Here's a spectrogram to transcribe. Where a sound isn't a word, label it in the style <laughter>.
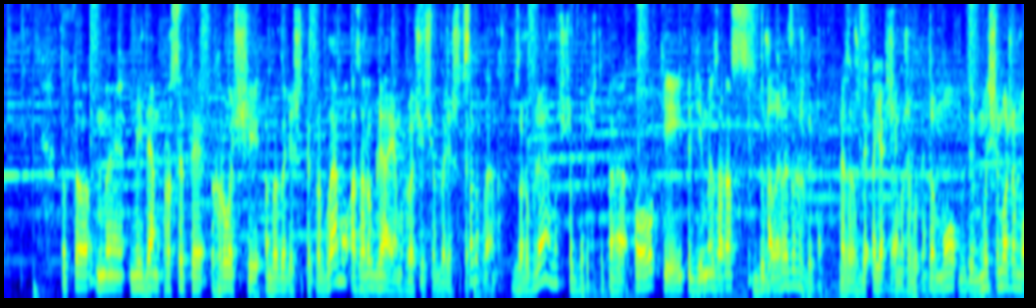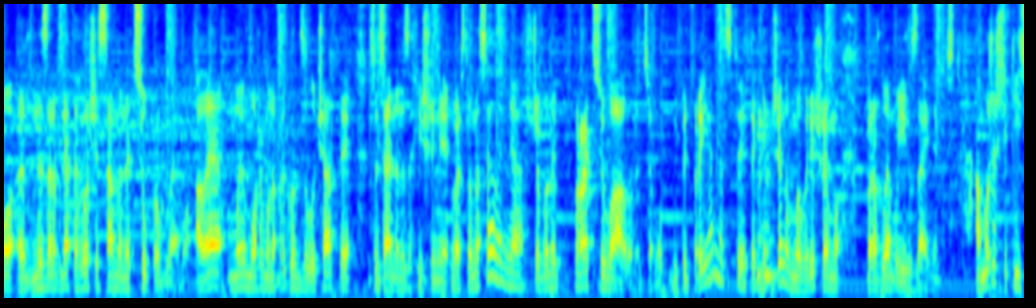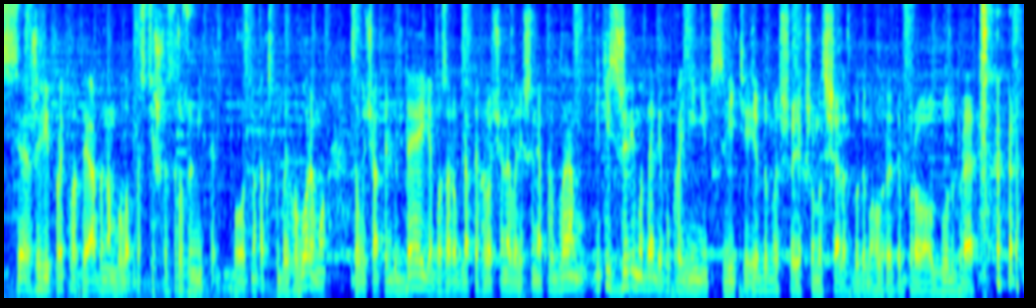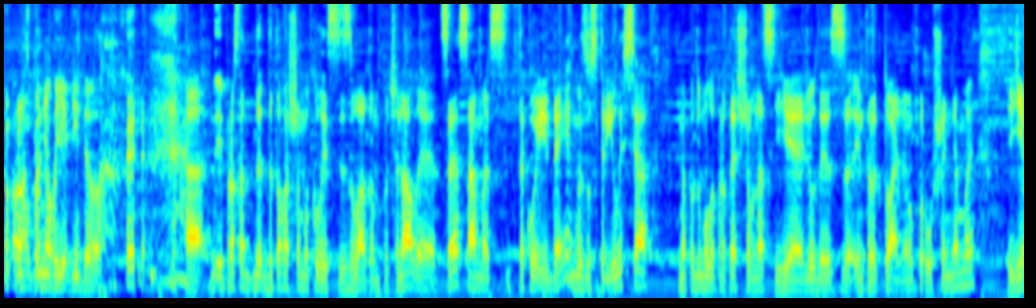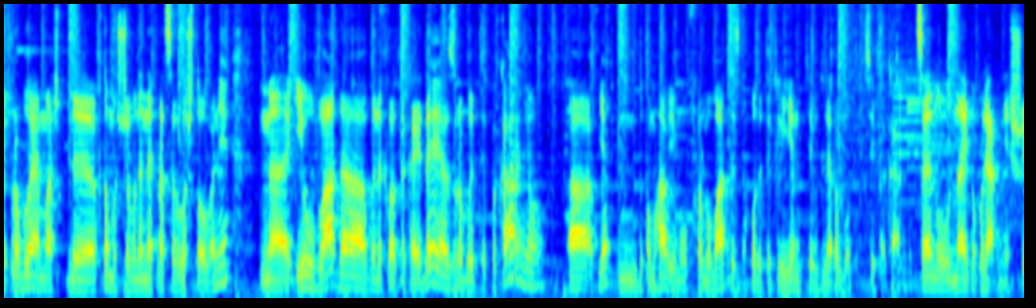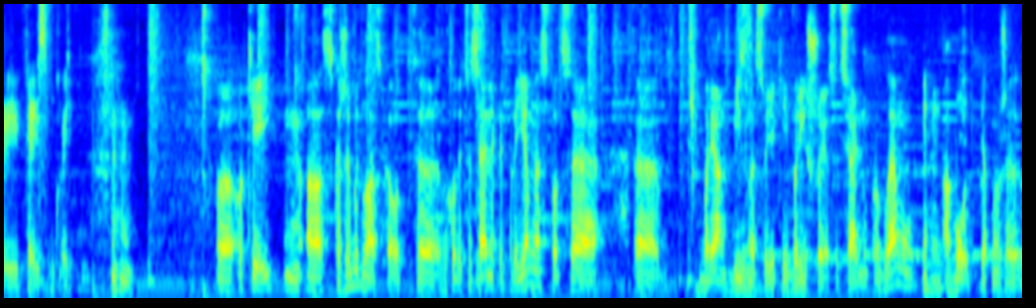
Тобто ми не йдемо просити гроші, аби вирішити проблему, а заробляємо гроші, щоб вирішити Саме проблему. так. Заробляємо, щоб вирішити проблему. Е, окей, тоді ми зараз дуже Але так- не завжди так. не завжди. А як ще може бути? Тому ми ще можемо е, не заробляти гроші саме на цю проблему, але ми можемо, наприклад, залучати соціально незахищені верстви населення, щоб вони працювали на цьому підприємництві. Таким Мгм. чином ми вирішуємо проблему їх зайнятості. А можеш якісь е, живі приклади, аби нам було простіше зрозуміти? Бо от ми так з тобою говоримо: залучати людей або заробляти гроші на вирішення проблем. Якісь живі моделі в Україні, в світі. Я думаю, що якщо ми ще раз будемо говорити про good bread, <laughs> У нас про нього є відео. <laughs> І просто до до того, що ми колись з владом починали, це саме з такої ідеї. Ми зустрілися. Ми подумали про те, що в нас є люди з інтелектуальними порушеннями. Є проблема е, в тому, що вони не працевлаштовані. Е, І у влада виникла така ідея зробити пекарню. А я допомагав йому формувати, знаходити клієнтів для роботи в цій пекарні. Це ну найпопулярніший кейс в Україні. Мгм. Е, Окей. А скажи, будь ласка, от е, виходить соціальне підприємництво це варіант бізнесу, який вирішує соціальну проблему, або як ми вже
